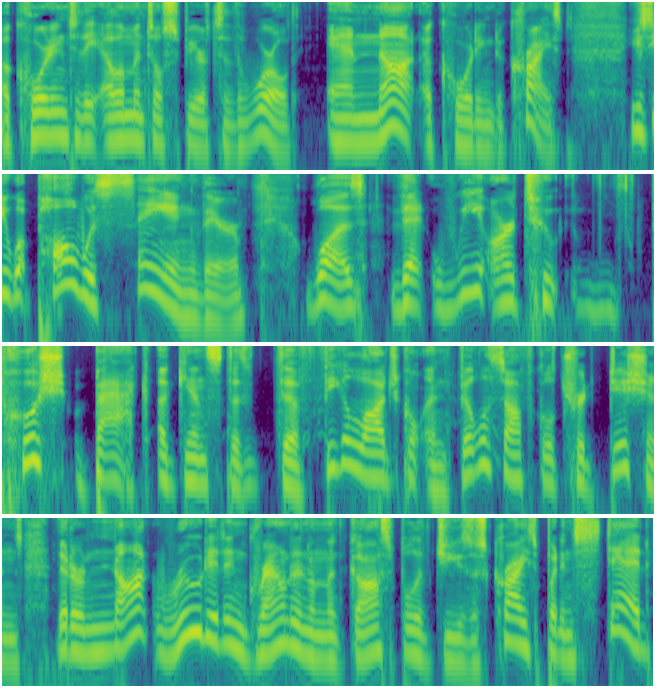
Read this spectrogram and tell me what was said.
according to the elemental spirits of the world, and not according to Christ. You see, what Paul was saying there was that we are to push back against the, the theological and philosophical traditions that are not rooted and grounded on the gospel of Jesus Christ, but instead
